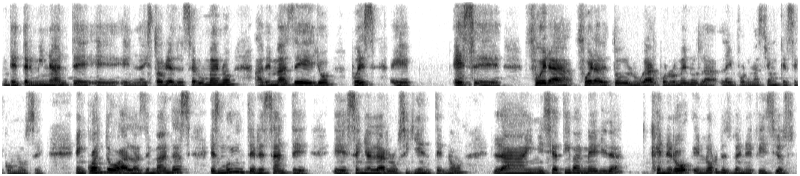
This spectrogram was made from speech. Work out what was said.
determinante eh, en la historia del ser humano. Además de ello, pues eh, es fuera, fuera de todo lugar, por lo menos la, la, información que se conoce. En cuanto a las demandas, es muy interesante eh, señalar lo siguiente, ¿no? La iniciativa Mérida generó enormes beneficios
